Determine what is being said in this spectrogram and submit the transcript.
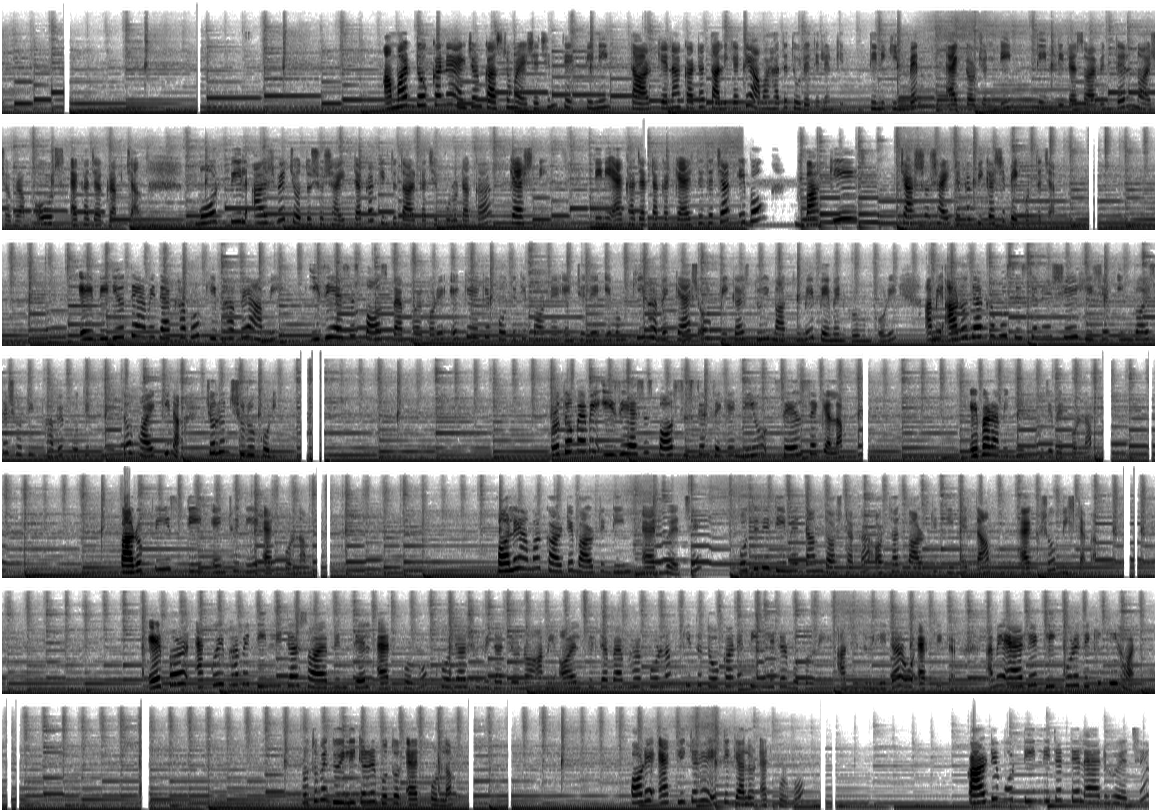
আমার দোকানে একজন কাস্টমার এসেছেন তিনি তার কেনাকাটার তালিকাটি আমার হাতে তুলে দিলেন তিনি কিনবেন এক ডজন ডিম, তিন লিটার সয়াবিন তেল, নয়শো গ্রাম ওটস, এক হাজার গ্রাম চাল। মোট বিল আসবে চোদ্দশো ষাট টাকা, কিন্তু তার কাছে পুরো টাকা ক্যাশ নেই। তিনি এক হাজার টাকা ক্যাশ দিতে চান এবং বাকি চারশো ষাট টাকা বিকাশে পে করতে চান। এই ভিডিওতে আমি দেখাবো কীভাবে আমি ইজি অ্যাসেস পজ ব্যবহার করে একে একে প্রতিটি পণ্যের এন্ট্রি দেই এবং কীভাবে ক্যাশ ও বিকাশ দুই মাধ্যমে পেমেন্ট গ্রহণ করি, আমি আরও দেখাবো সিস্টেমের সেই হিসেব ইনভয়েসে সঠিকভাবে প্রতিফলিত হয় কিনা। চলুন শুরু করি। প্রথমে আমি ইজি অ্যাসেস পজ সিস্টেম থেকে নিউ সেলসে গেলাম। এবার আমি ডিম খুঁজে বের করলাম। বারো পিস ডিম এন্ট্রি দিয়ে অ্যাড করলাম। ফলে আমার কার্টে বারোটি ডিম অ্যাড হয়েছে। প্রতিটি ডিমের দাম দশ টাকা, অর্থাৎ বারোটি ডিমের দাম একশো বিশ টাকা। এরপর একইভাবে তিন লিটার সয়াবিন তেল অ্যাড করব। খোঁজার সুবিধার জন্য আমি অয়েল ফিল্টার ব্যবহার করলাম, কিন্তু দোকানে তিন লিটার বোতল নেই, আছে দুই লিটার ও এক লিটার। আমি অ্যাডে ক্লিক করে দেখি কি হয়। প্রথমে দুই লিটারের বোতল অ্যাড করলাম। পরে এক লিটারের একটি গ্যালন অ্যাড করব। কার্টে মোট তিন লিটার তেল অ্যাড হয়েছে।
